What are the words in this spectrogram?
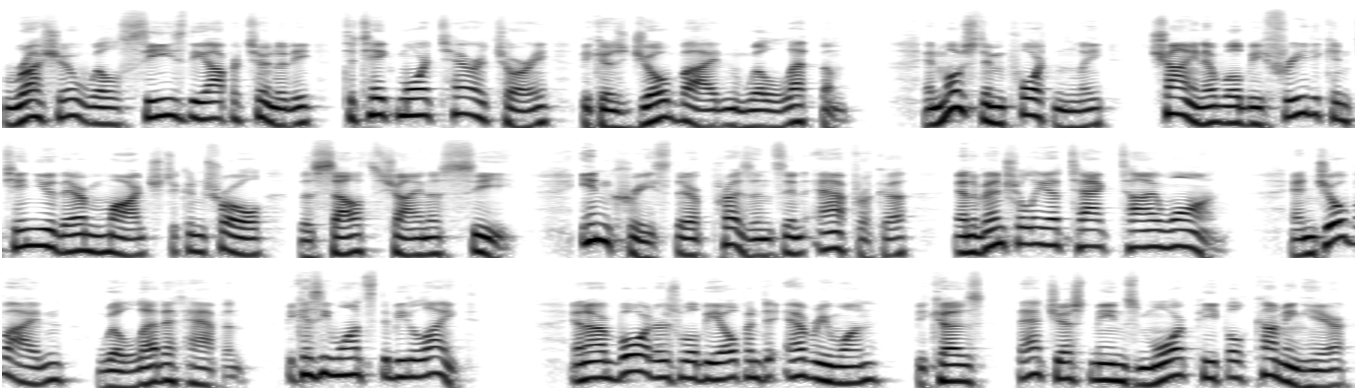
Russia will seize the opportunity to take more territory because Joe Biden will let them. And most importantly, China will be free to continue their march to control the South China Sea, increase their presence in Africa, and eventually attack Taiwan. And Joe Biden will let it happen because he wants to be liked. And our borders will be open to everyone because that just means more people coming here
